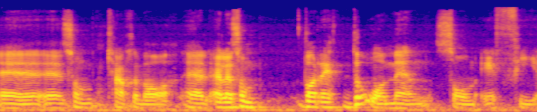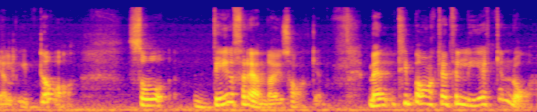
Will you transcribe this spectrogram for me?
eh, eh som kanske var, eh, eller som var rätt då men som är fel idag. Så det förändrar ju saken. Men tillbaka till leken då.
